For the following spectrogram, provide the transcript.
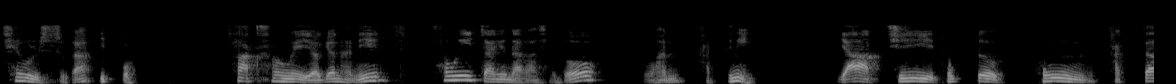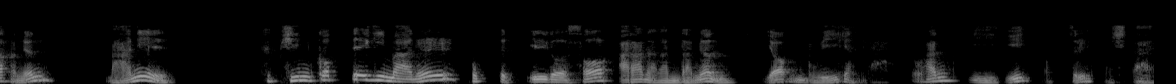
채울 수가 있고 착성의 여견하니 성의장에 나가서도 또한 같으니 약, 지, 독득, 공, 각자 하면 만일 그 빈 껍데기만을 독득 읽어서 알아나간다면 역무익이 아니라 또한 이익이 없을 것이다.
